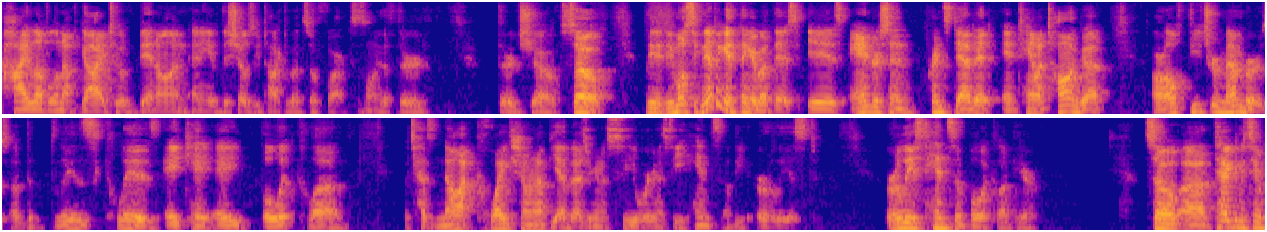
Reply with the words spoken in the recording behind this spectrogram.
high level enough guy to have been on any of the shows we talked about so far. Because it's only the third third show. So the, the most significant thing about this is Anderson, Prince Devitt, and Tama Tonga are all future members of the Biz Cliz, aka Bullet Club, which has not quite shown up yet. But as you're going to see, we're going to see hints of the earliest earliest hints of Bullet Club here. So uh, tag team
